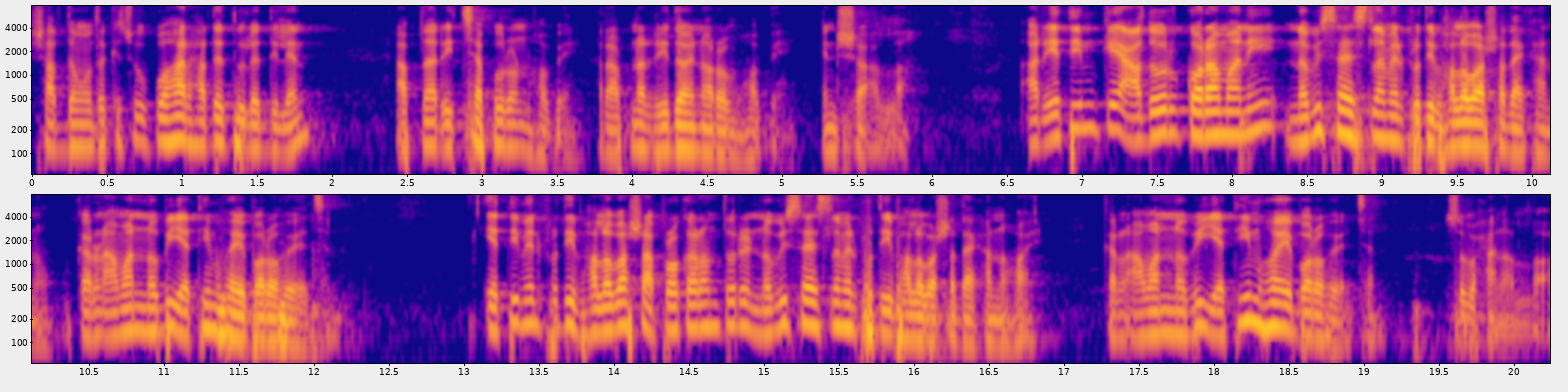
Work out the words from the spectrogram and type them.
সাধ্যমতো কিছু উপহার হাতে তুলে দিলেন। আপনার ইচ্ছা পূরণ হবে আর আপনার হৃদয় নরম হবে, ইনশাআল্লাহ। আর এতিমকে আদর করা মানি নবী সাহা ইসলামের প্রতি ভালোবাসা দেখানো, কারণ আমার নবী এতিম হয়ে বড় হয়েছেন। এতিমের প্রতি ভালোবাসা প্রকারান্তরে নবী সাহা ইসলামের প্রতি ভালোবাসা দেখানো হয়, কারণ আমার নবী এতিম হয়ে বড় হয়েছেন সুবাহান আল্লাহ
